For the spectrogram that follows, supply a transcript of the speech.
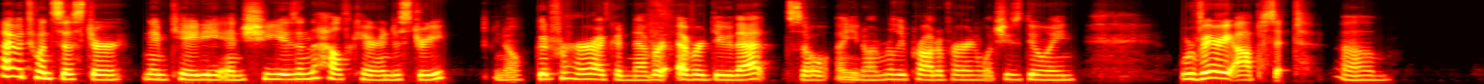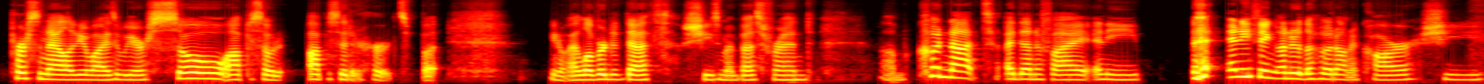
I have a twin sister named Katie, and she is in the healthcare industry. You know, good for her. I could never ever do that. So, you know, I'm really proud of her and what she's doing we're very opposite. Um, personality wise, we are so opposite. Opposite it hurts, but you know, I love her to death. She's my best friend. Um, could not identify any anything under the hood on a car. She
